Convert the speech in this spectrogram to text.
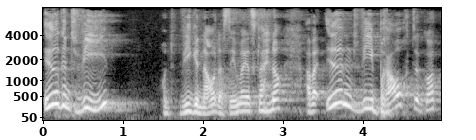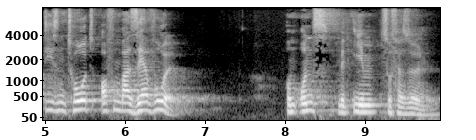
Irgendwie, und wie genau, das sehen wir jetzt gleich noch, aber irgendwie brauchte Gott diesen Tod offenbar sehr wohl um uns mit ihm zu versöhnen.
